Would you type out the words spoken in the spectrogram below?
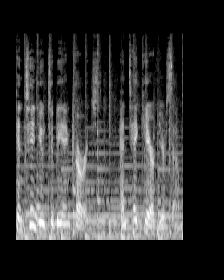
Continue to be encouraged and take care of yourself.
